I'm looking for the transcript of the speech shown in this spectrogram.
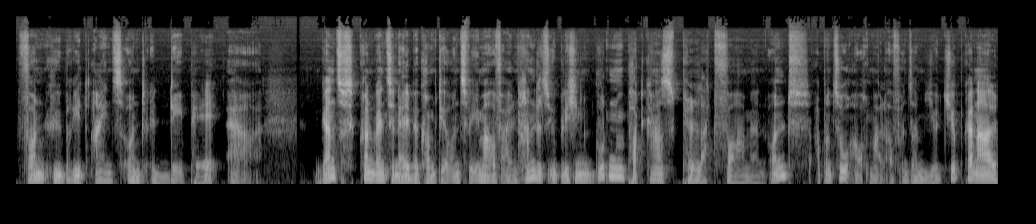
von Hybrid 1 und DPR. Ganz konventionell bekommt ihr uns wie immer auf allen handelsüblichen guten Podcast-Plattformen und ab und zu auch mal auf unserem YouTube-Kanal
